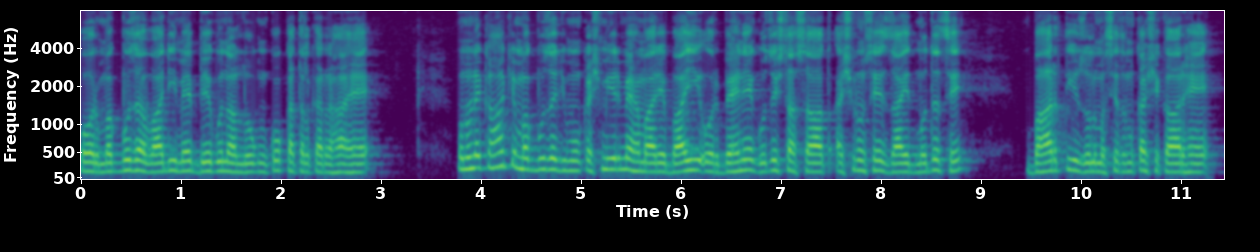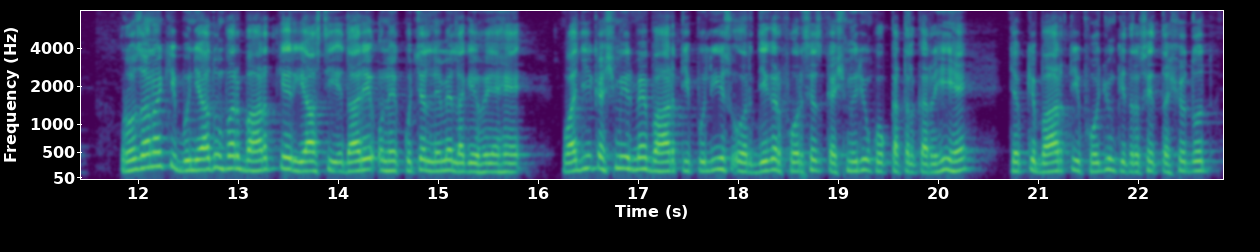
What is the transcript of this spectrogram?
اور مقبوضہ وادی میں بے گناہ لوگوں کو قتل کر رہا ہے۔ انہوں نے کہا کہ مقبوضہ جموں کشمیر میں ہمارے بھائی اور بہنیں گزشتہ سات اشروں سے زائد مدت سے بھارتی ظلم ستم کا شکار ہیں۔ روزانہ کی بنیادوں پر بھارت کے ریاستی ادارے انہیں کچلنے میں لگے ہوئے ہیں۔ وادی کشمیر میں بھارتی پولیس اور دیگر فورسز کشمیریوں کو قتل کر رہی ہیں، جبکہ بھارتی فوجوں کی طرف سے تشدد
